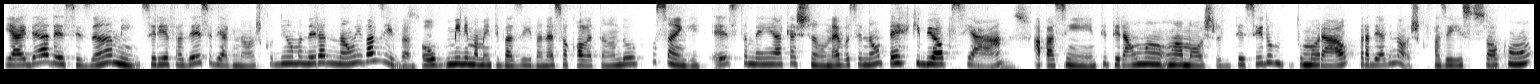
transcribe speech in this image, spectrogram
E a ideia desse exame seria fazer esse diagnóstico de uma maneira não invasiva, Isso. ou minimamente invasiva, né, só coletando o sangue. Esse também é a questão, né? Você não ter que biopsiar Isso. a paciente, tirar uma, uma amostra de tecido tumoral para diagnóstico, fazer isso só com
